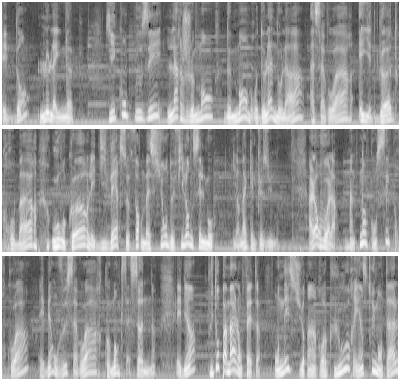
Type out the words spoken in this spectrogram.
est dans le line-up qui est composé largement de membres de la NOLA, à savoir Ayed God, Crowbar ou encore les diverses formations de Phil Anselmo. Il y en a quelques-unes. Alors voilà, maintenant qu'on sait pourquoi, eh bien on veut savoir comment que ça sonne. Eh bien, plutôt pas mal en fait. On est sur un rock lourd et instrumental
